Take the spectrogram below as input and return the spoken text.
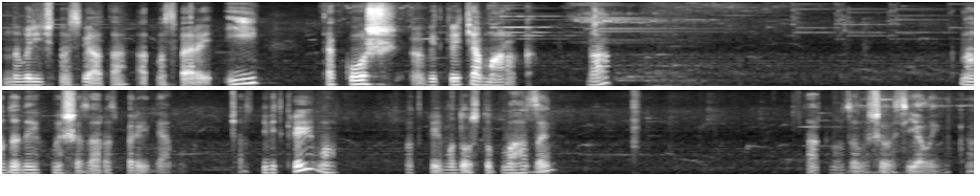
новорічного свята, атмосфери, і також відкриття марок. Да? Ну, до них ми ще зараз перейдемо. Зараз відкриємо. Відкриємо доступ в магазин. Так, ну залишилась ялинка.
